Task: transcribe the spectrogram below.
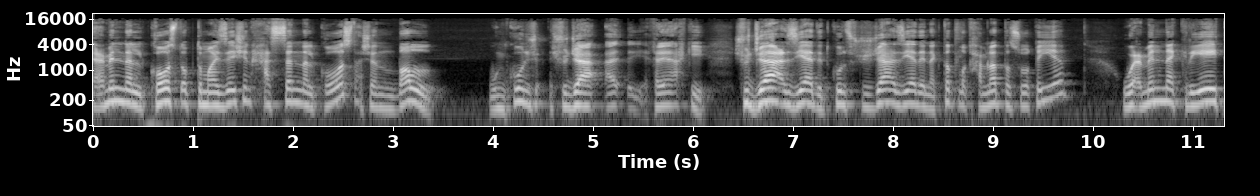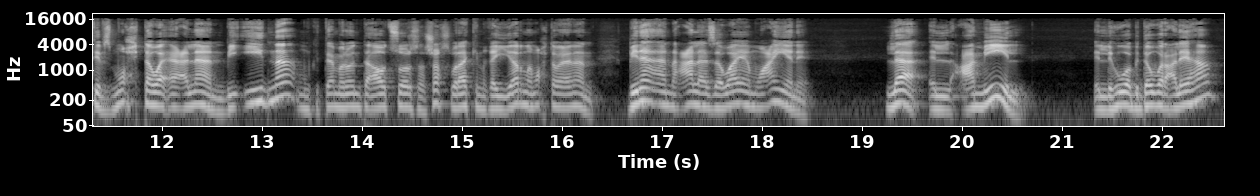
عملنا ال cost optimization حسنا ال cost عشان نضل ونكون شجاع خلينا أحكي شجاع زيادة تكون شجاع زيادة إنك تطلق حملات تسويقية وعملنا creatives محتوى إعلان بإيدنا ممكن تعمله أنت outsource لشخص ولكن غيرنا محتوى إعلان بناء على زوايا معينة لا العميل اللي هو بدور عليها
